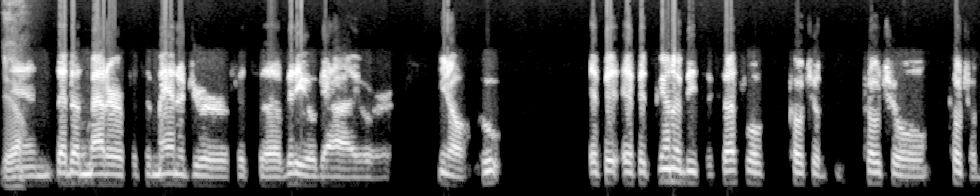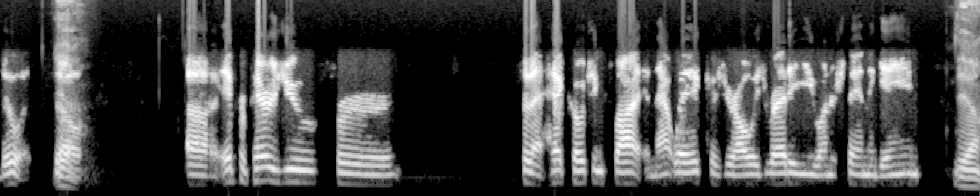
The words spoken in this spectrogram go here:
Yeah. and that doesn't matter if it's a manager, if it's a video guy, or you know who. If it if it's gonna be successful, coach will coach will coach will do it. So uh, it prepares you for for that head coaching spot in that way because you're always ready. You understand the game. Yeah.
